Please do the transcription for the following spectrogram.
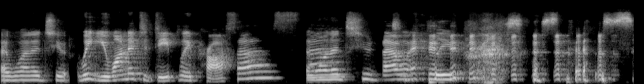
I wanted to Wait, you wanted to deeply process? I wanted to that deeply process this.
